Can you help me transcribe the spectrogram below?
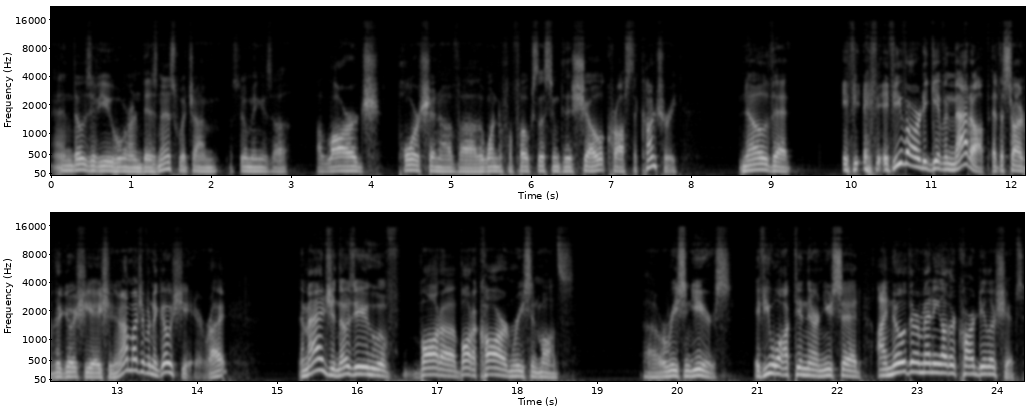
And those of you who are in business, which I'm assuming is a, a large portion of uh, the wonderful folks listening to this show across the country, know that if, if, if you've already given that up at the start of negotiation, you're not much of a negotiator, right? Imagine those of you who have bought a bought a car in recent months uh, or recent years. If you walked in there and you said, "I know there are many other car dealerships.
